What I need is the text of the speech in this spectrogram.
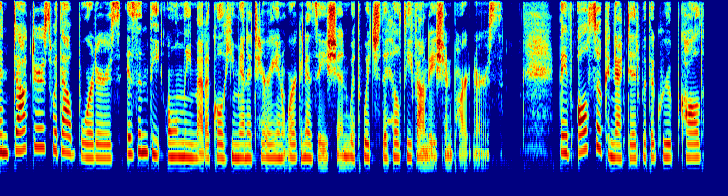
And Doctors Without Borders isn't the only medical humanitarian organization with which the Hilti Foundation partners. They've also connected with a group called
